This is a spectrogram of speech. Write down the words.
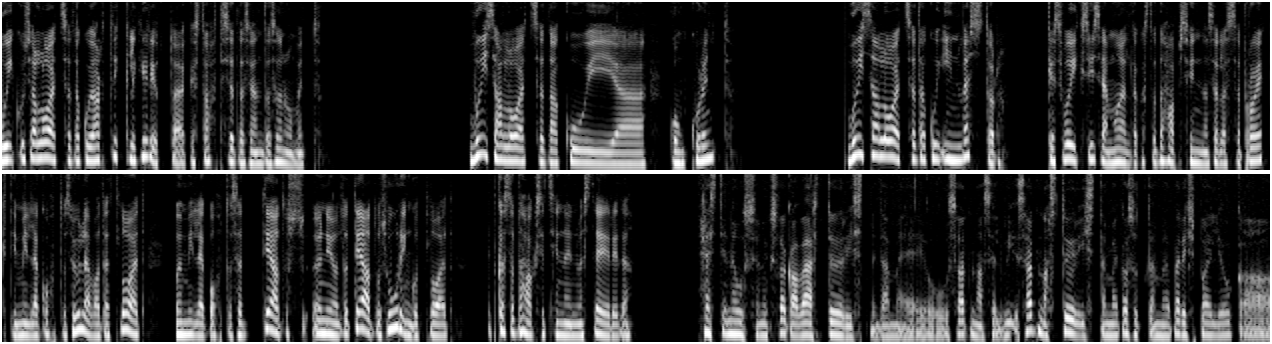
või kui sa loed seda kui artikli kirjutaja, kes tahtis edasi anda sõnumit. Või sa loed seda kui äh, konkurent. või sa loed seda kui investor, kes võiks ise mõelda, kas ta tahab sinna sellesse projekti, mille kohta sa ülevaadet loed või mille kohta sa teadus, nii-öelda teadusuuringut loed, et kas sa tahaksid sinna investeerida? hästi nõus, see on üks väga väärt tööriist, mida me ju sarnasel, sarnast tööriista me kasutame päris palju ka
